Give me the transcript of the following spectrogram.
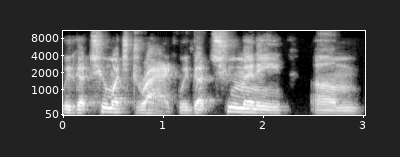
we've got too much drag. We've got too many um,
